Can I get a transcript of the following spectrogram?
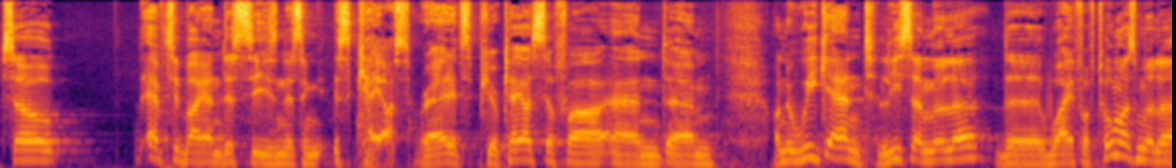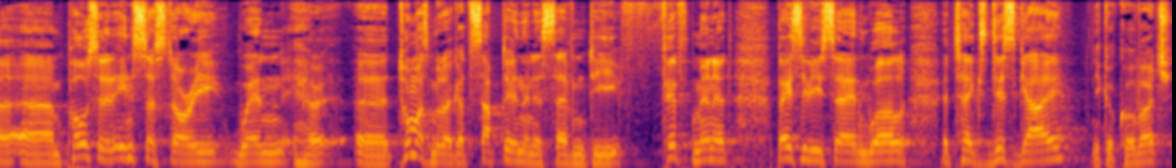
So. FC Bayern this season is, is chaos, right? It's pure chaos so far. And um, on the weekend, Lisa Müller, the wife of Thomas Müller, um, posted an Insta story when her, uh, Thomas Müller got subbed in in the 75th minute, basically saying, "Well, it takes this guy, Niko Kovac,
